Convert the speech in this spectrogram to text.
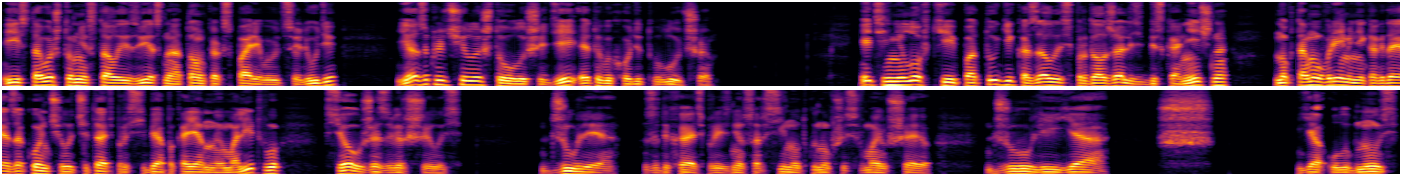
И из того, что мне стало известно о том, как спариваются люди, я заключила, что у лошадей это выходит лучше. Эти неловкие потуги, казалось, продолжались бесконечно, но к тому времени, когда я закончила читать про себя покаянную молитву, все уже завершилось. «Джулия», — задыхаясь, произнес Арсина, уткнувшись в мою шею, «Джулия!» Ш. Я улыбнулась,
